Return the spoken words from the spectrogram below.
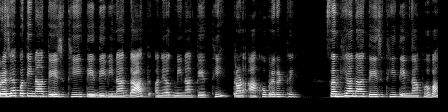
પ્રજાપતિના તેજથી તે દેવીના દાંત અને અગ્નિના તેજથી ત્રણ આંખો પ્રગટ થઈ. સંધ્યાના તેજથી તેમના ભવા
